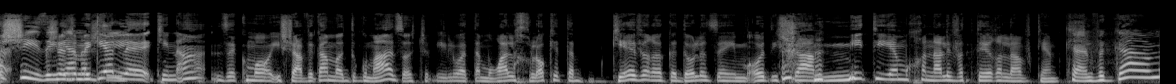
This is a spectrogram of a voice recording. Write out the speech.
נשי, זה עניין נשי. כשזה מגיע לקנאה, זה כמו אישה, וגם הדוגמה הזאת, שכאילו את אמורה לחלוק את הגבר הגדול הזה עם עוד אישה, מי תהיה מוכנה לוותר עליו, כן. כן, וגם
